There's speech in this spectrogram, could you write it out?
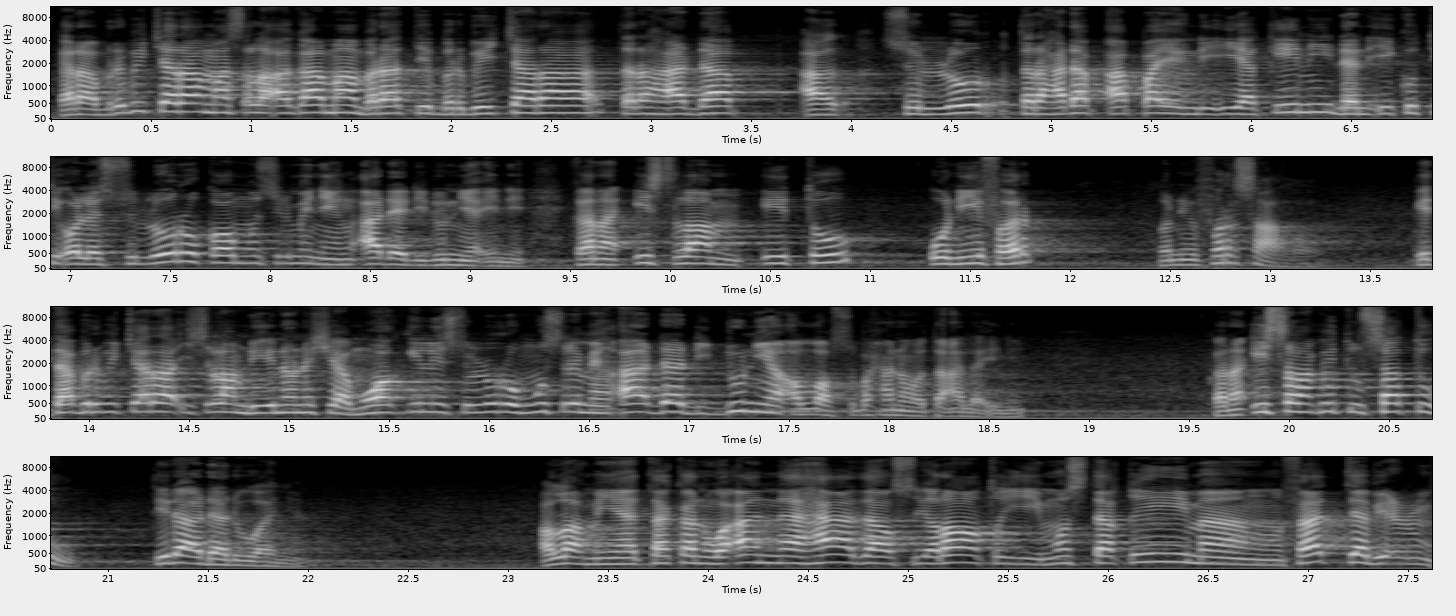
Karena berbicara masalah agama berarti berbicara terhadap seluruh terhadap apa yang diyakini dan diikuti oleh seluruh kaum muslimin yang ada di dunia ini. Karena Islam itu univer, universal. Kita berbicara Islam di Indonesia mewakili seluruh muslim yang ada di dunia Allah Subhanahu wa taala ini. Karena Islam itu satu, tidak ada duanya. Allah menyatakan wa anna hadza sirati mustaqiman fattabi'u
